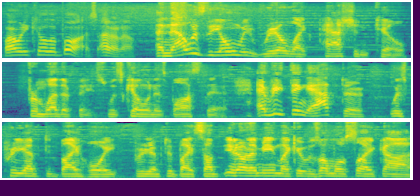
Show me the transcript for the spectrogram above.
Why would he kill the boss? I don't know. And that was the only real like passion kill from Leatherface was killing his boss there. Everything after was preempted by Hoyt, preempted by something. You know what I mean? Like it was almost like uh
